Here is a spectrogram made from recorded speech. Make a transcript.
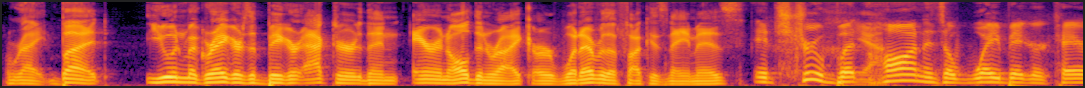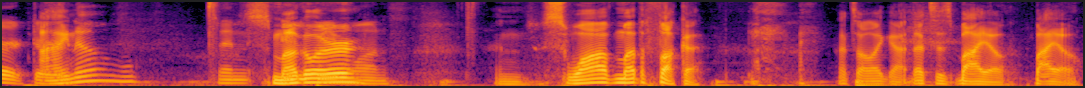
Right, but Ewan McGregor's a bigger actor than Aaron Aldenreich or whatever the fuck his name is. It's true, but Yeah. Han is a way bigger character. I know. Than Smuggler. Obi-Wan. And suave motherfucker. That's all I got. That's his bio. Bio.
